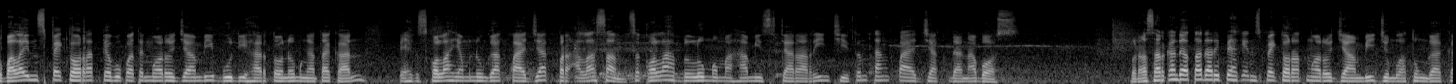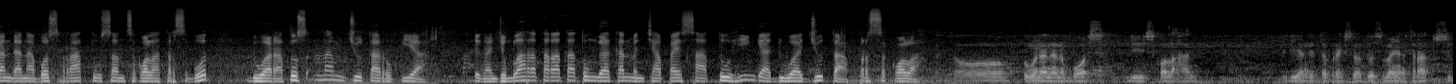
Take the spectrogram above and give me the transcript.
Kepala Inspektorat Kabupaten Muaro Jambi Budi Hartono mengatakan, pihak sekolah yang menunggak pajak beralasan sekolah belum memahami secara rinci tentang pajak dana bos. Berdasarkan data dari pihak Inspektorat Muaro Jambi, jumlah tunggakan dana bos ratusan sekolah tersebut 206 juta rupiah. Dengan jumlah rata-rata tunggakan mencapai 1 hingga 2 juta per sekolah. So, penggunaan dana bos di sekolahan. Jadi yang kita periksa itu sebanyak 120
